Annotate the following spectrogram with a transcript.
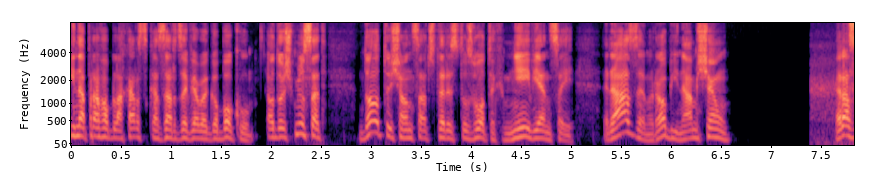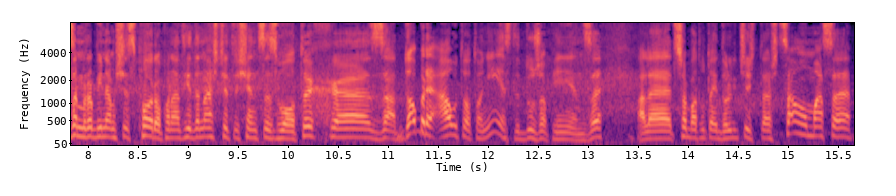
I naprawa blacharska zardzewiałego boku od 800 do 1400 zł, mniej więcej. Razem robi nam się Razem robi nam się sporo, ponad 11 tysięcy złotych. E, Za dobre auto to nie jest dużo pieniędzy, ale trzeba tutaj doliczyć też całą masę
